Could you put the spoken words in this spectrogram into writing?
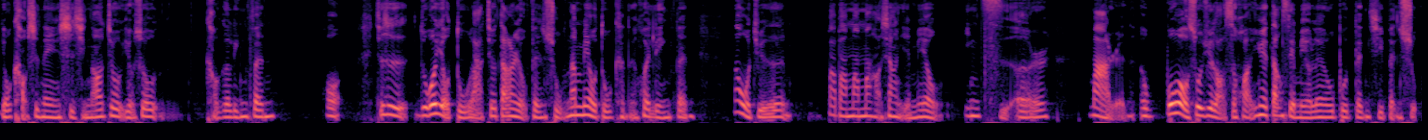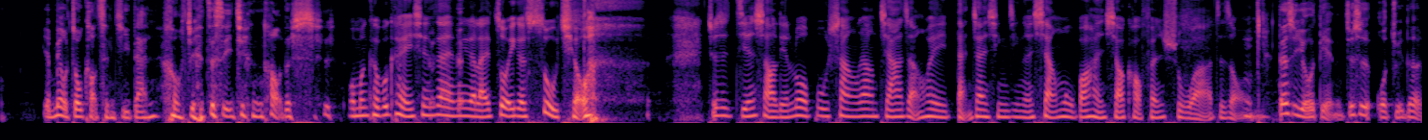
有考试那件事情，然后就有时候考个零分，或就是如果有读啦，就当然有分数；那没有读可能会零分。那我觉得爸爸妈妈好像也没有因此而骂人。呃，不过我说句老实话，因为当时也没有联络部登记分数。也没有周考成绩单，我觉得这是一件很好的事。我们可不可以现在那个来做一个诉求？就是减少联络部上让家长会胆战心惊的项目，包含小考分数啊这种、嗯。但是有点，就是我觉得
